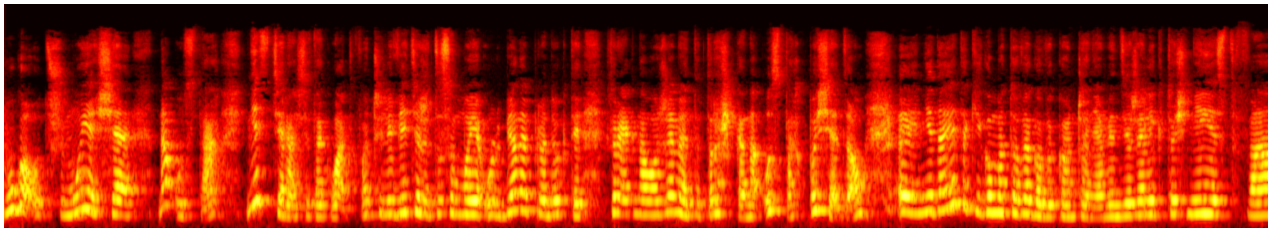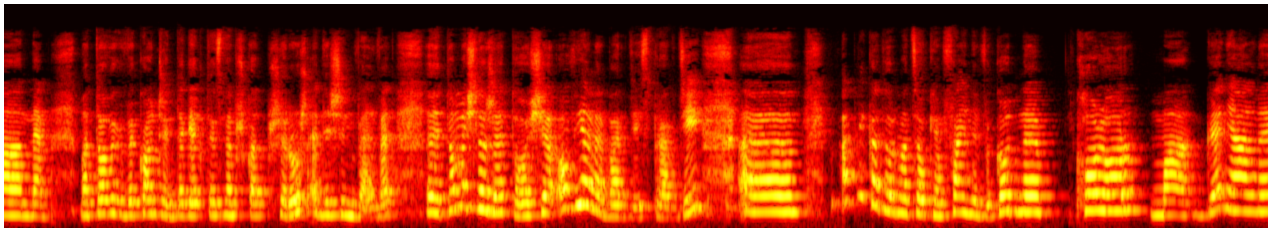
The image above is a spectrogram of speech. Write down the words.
długo utrzymuje się na ustach, nie ściera się tak łatwo, czyli wiecie, że to są moje ulubione produkty, które jak nałożymy, to troszkę na ustach posiedzą. E, nie daje takiego matowego wykończenia, więc jeżeli ktoś nie jest fanem matowych wykończeń, tak jak to jest na przykład przy Rouge Edition Velvet, e, to myślę, że to się o wiele bardziej sprawdzi. E, aplikator ma całkiem fajny, wygodny, Kolor ma genialny,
